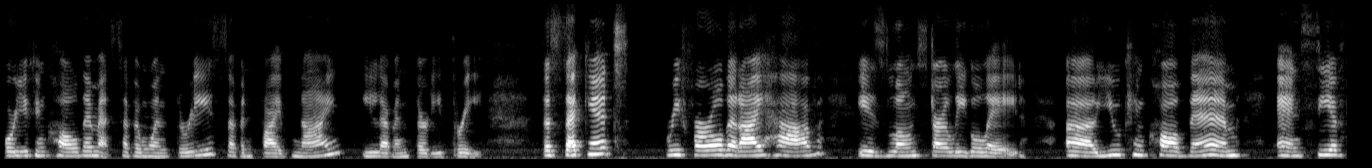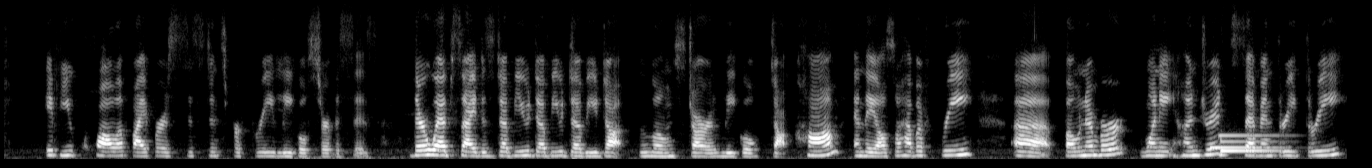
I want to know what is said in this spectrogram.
or you can call them at 713 759 1133. The second referral that I have is Lone Star Legal Aid. Uh, you can call them and see if if you qualify for assistance for free legal services. Their website is www.lonestarlegal.com, and they also have a free uh, phone number 1 800 733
